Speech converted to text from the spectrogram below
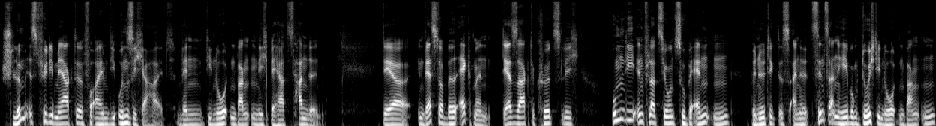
Schlimm ist für die Märkte vor allem die Unsicherheit, wenn die Notenbanken nicht beherzt handeln. Der Investor Bill Ackman, der sagte kürzlich, um die Inflation zu beenden, benötigt es eine Zinsanhebung durch die Notenbanken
